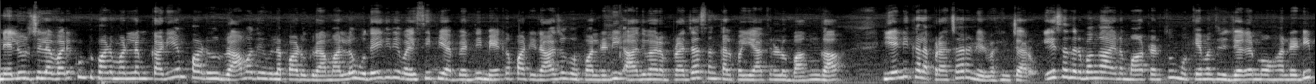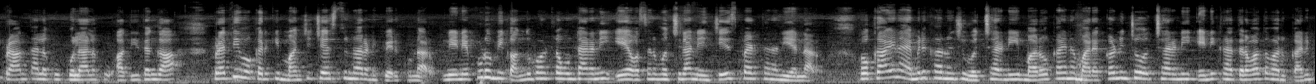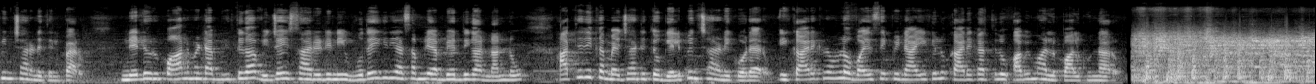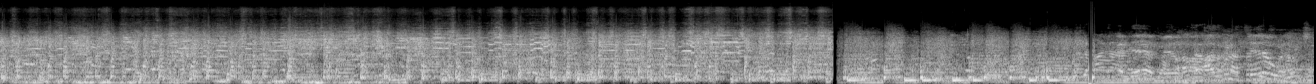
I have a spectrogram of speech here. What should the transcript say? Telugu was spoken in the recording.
నెల్లూరు జిల్లా వరికుంటుపాడు మండలం కడియంపాడు రామదేవులపాడు గ్రామాల్లో ఉదయగిరి వైసీపీ అభ్యర్థి మేకపాటి రాజగోపాల్ రెడ్డి ఆదివారం ప్రజా సంకల్ప యాత్రలో భాగంగా ఎన్నికల ప్రచారం నిర్వహించారు. ఈ సందర్భంగా ఆయన మాట్లాడుతూ ముఖ్యమంత్రి జగన్మోహన్ రెడ్డి ప్రాంతాలకు కులాలకు అతీతంగా ప్రతి ఒక్కరికి మంచి చేస్తున్నారని పేర్కొన్నారు. నేనెప్పుడు మీకు అందుబాటులో ఉంటానని ఏ అవసరం వచ్చినా నేను చేసి పెడతానని అన్నారు. ఒక ఆయన అమెరికా నుంచి వచ్చారని మరొక ఆయన మరెక్కడి నుంచో వచ్చారని ఎన్నికల తర్వాత వారు కనిపించారని తెలిపారు. నెల్లూరు పార్లమెంట్ అభ్యర్థిగా విజయసాయిరెడ్డిని ఉదయగిరి అసెంబ్లీ అభ్యర్థిగా నన్ను అత్యధిక మెజార్టీతో గెలిపించాలని కోరారు ఈ కార్యక్రమంలో వైసీపీ నాయకులు కార్యకర్తలు అభిమానులు పాల్గొన్నారు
